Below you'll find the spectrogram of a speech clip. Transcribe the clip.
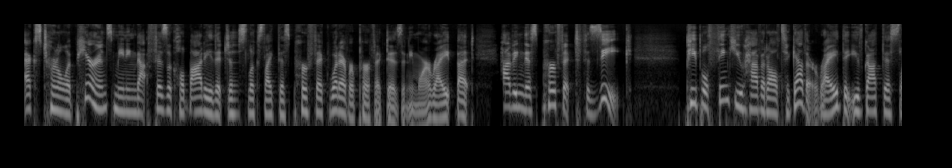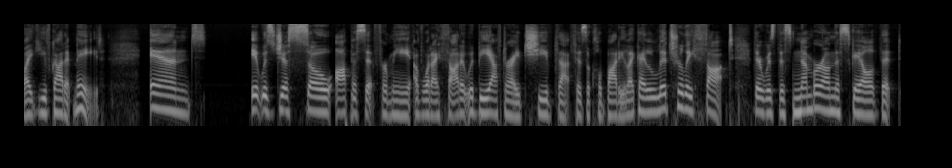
external appearance, meaning that physical body that just looks like this perfect, whatever perfect is anymore, right? But having this perfect physique people think you have it all together, right? That you've got this, like, you've got it made. And it was just so opposite for me of what I thought it would be after I achieved that physical body. Like, I literally thought there was this number on the scale that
